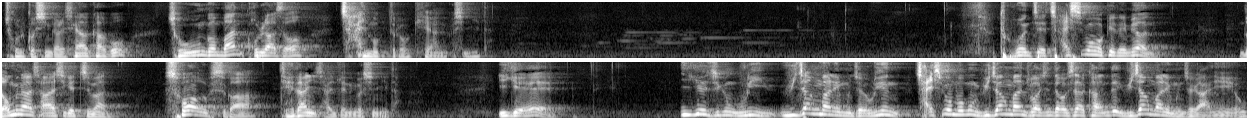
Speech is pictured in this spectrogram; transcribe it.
좋을 것인가를 생각하고 좋은 것만 골라서 잘 먹도록 해야 하는 것입니다. 두 번째, 잘 씹어 먹게 되면 너무나 잘 아시겠지만 소화 흡수가 대단히 잘 되는 것입니다. 이게 이게 지금 우리 위장만의 문제가 우리는 잘 씹어 먹으면 위장만 좋아진다고 생각하는데 위장만의 문제가 아니에요.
